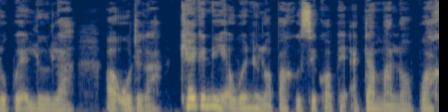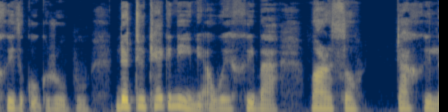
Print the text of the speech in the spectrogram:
လုကွဲအလူလာအိုတကခဲကနီအဝဲနုလောပါခုစစ်ကောဖေအတမလောပွာခိတကိုဂရုဘူးဒတူခဲကနီနေအဝဲခိပါမာရသွန် တာခိလ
